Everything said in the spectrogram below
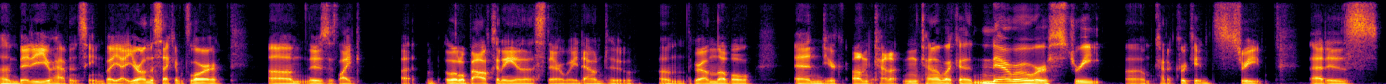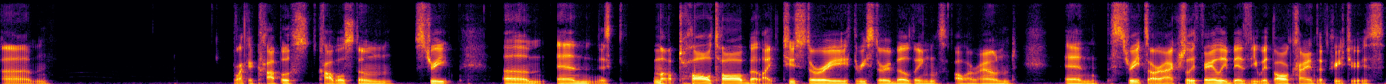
Um, Biddy, you haven't seen, but yeah, you're on the second floor. Um, there's like a, a little balcony and a stairway down to um, the ground level, and you're on kind of in kind of like a narrower street, um, kind of crooked street that is um, like a cobble, cobblestone street. And it's not tall, tall, but like two story, three story buildings all around. And the streets are actually fairly busy with all kinds of creatures.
